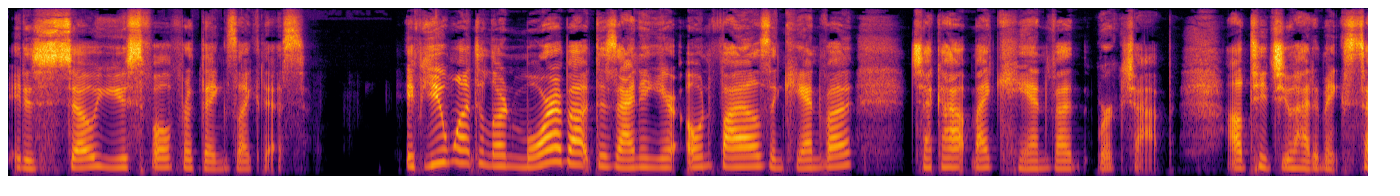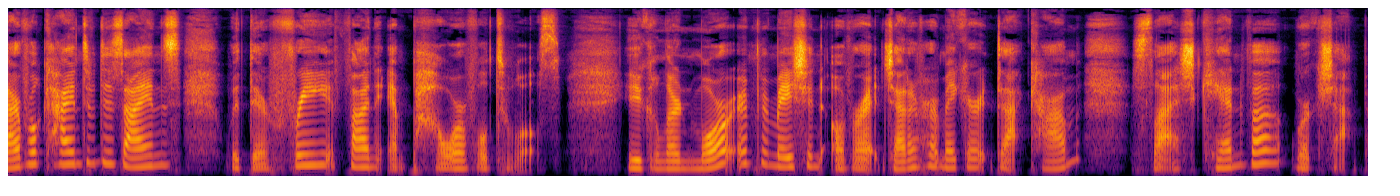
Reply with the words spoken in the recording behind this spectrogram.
It is so useful for things like this. If you want to learn more about designing your own files in Canva, check out my Canva workshop. I'll teach you how to make several kinds of designs with their free, fun, and powerful tools. You can learn more information over at jennifermaker.com slash Canva workshop.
